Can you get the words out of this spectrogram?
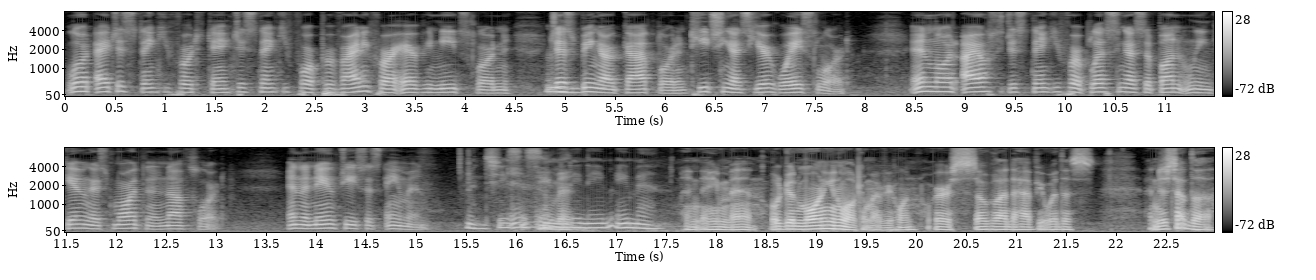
Lord, I just thank you for today. Just thank you for providing for our every needs, Lord, and mm-hmm. just being our God, Lord, and teaching us your ways, Lord. And Lord, I also just thank you for blessing us abundantly and giving us more than enough, Lord. In the name of Jesus, amen. In Jesus' Amen. mighty name, amen. And amen. Well, good morning and welcome, everyone. We're so glad to have you with us and just have the,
